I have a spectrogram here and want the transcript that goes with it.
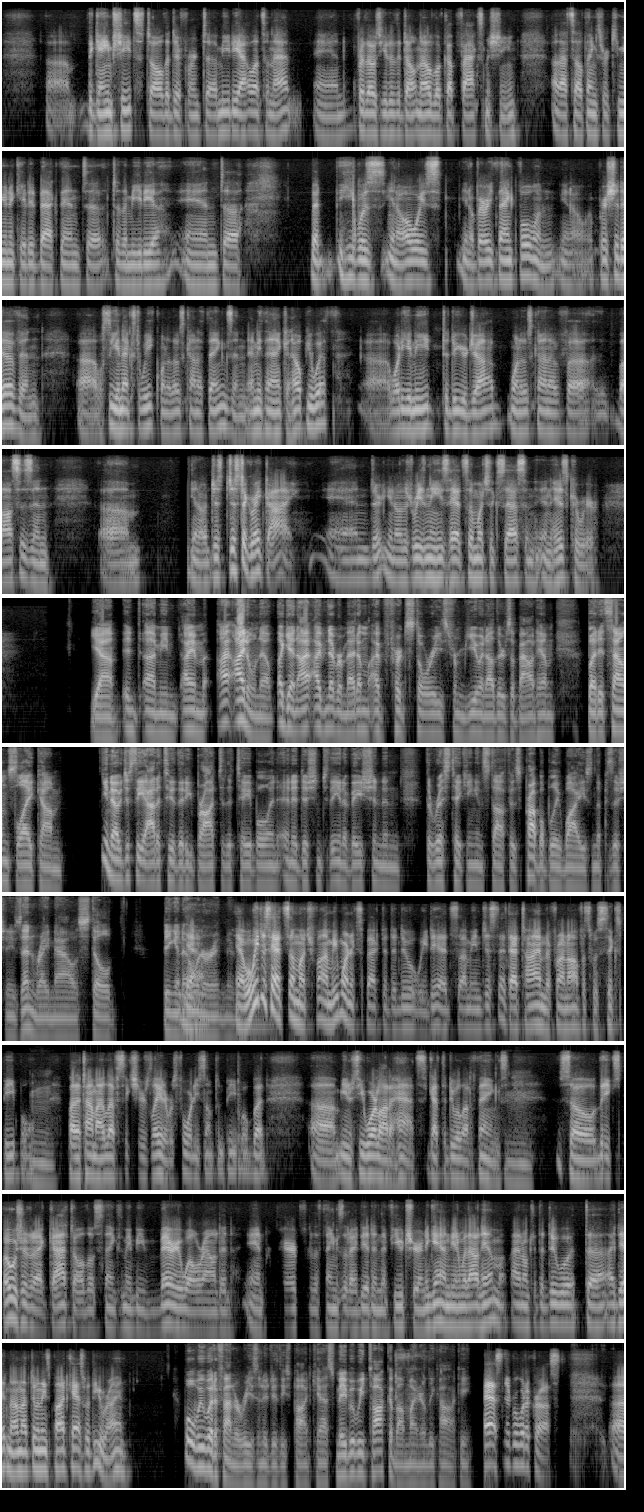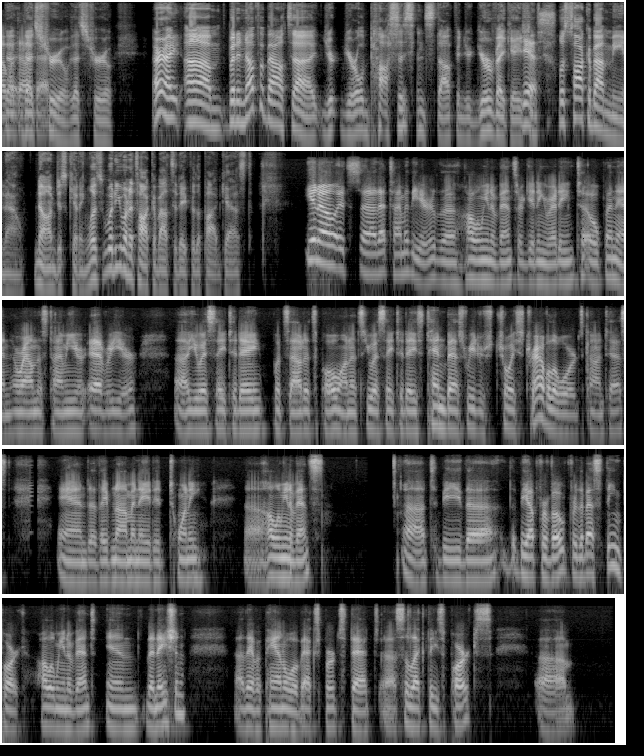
um, the game sheets to all the different uh, media outlets and that. And for those of you that don't know, look up fax machine. Uh, that's how things were communicated back then to to the media. And uh, but he was, you know, always, you know, very thankful and, you know, appreciative and, uh, "We'll see you next week," one of those kind of things, and, "Anything I can help you with? Uh, what do you need to do your job?" One of those kind of, uh, bosses and, um, you know, just just a great guy, and there you know, there's reason he's had so much success in in his career. Yeah, it I mean, I am I I don't know. Again, I I've never met him. I've heard stories from you and others about him, but it sounds like, um, you know, just the attitude that he brought to the table in in addition to the innovation and the risk taking and stuff is probably why he's in the position he's in right now, still being an Yeah. owner and and Yeah, well, we just had so much fun. We weren't expected to do what we did, so, I mean, just at that time, the front office was 6 people. mm, By the time I left 6 years later, it was 40 something people, but, um, you know, so you wore a lot of hats, you got to do a lot of things. mm. So, the exposure that I got to all those things made me very well-rounded and prepared for the things that I did in the future, and again, you know, without him, I don't get to do what, uh, I did, and I'm not doing these podcasts with you, Ryan. Well, we would have found a reason to do these podcasts. Maybe we talk about minor league hockey. Paths never would have crossed, uh, That that's that. true, that's true. Alright, um, but enough about, uh, your your old bosses and stuff and your your vacation. Yes. Let's talk about me now. No, I'm just kidding. Let's what do you wanna talk about today for the podcast? You know, it's, uh, that time of the year, the Halloween events are getting ready to open, and around this time of year, every year, uh, USA Today puts out its poll on its USA Today's 10 Best Readers' Choice Travel Awards contest, and, uh, they've nominated 20, uh, Halloween events, uh, to be the to be up for vote for the best theme park Halloween event in the nation. Uh, they have a panel of experts that, uh, select these parks. Um,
